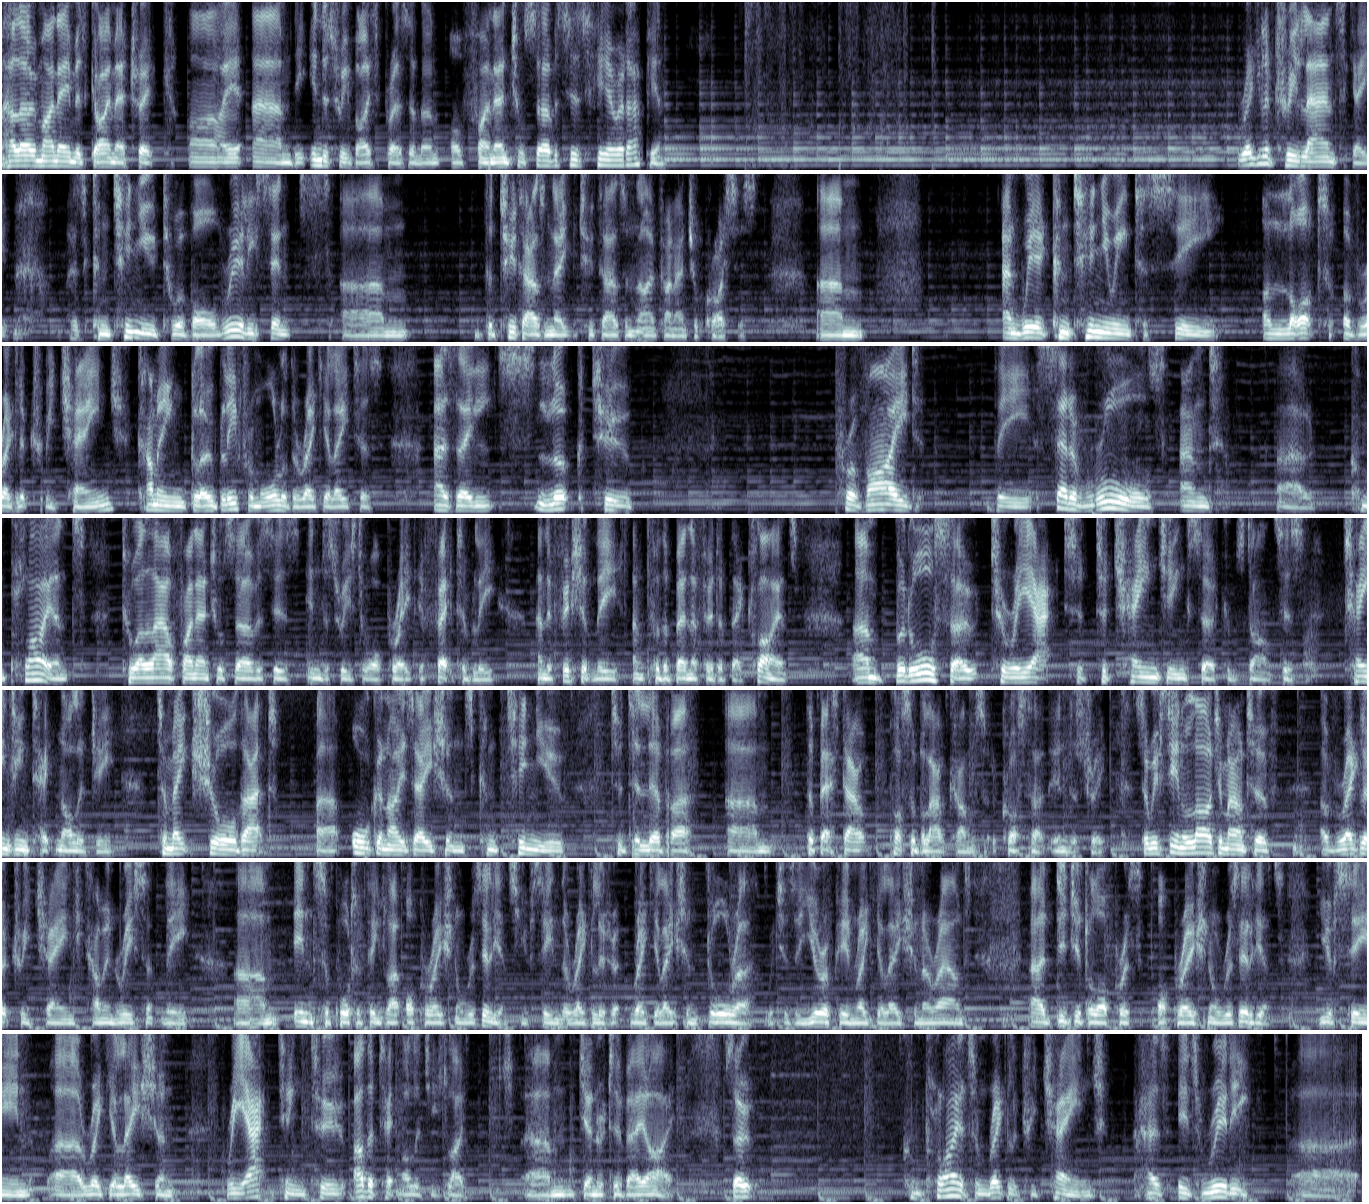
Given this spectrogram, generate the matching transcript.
Hello, my name is Guy Merrick. I am the Industry Vice President of Financial Services here at Appian. Regulatory landscape has continued to evolve really since um, the 2008 2009 financial crisis. Um, and we're continuing to see a lot of regulatory change coming globally from all of the regulators as they look to provide the set of rules and uh, compliance to allow financial services industries to operate effectively and efficiently and for the benefit of their clients, um, but also to react to, to changing circumstances, changing technology, to make sure that uh, organizations continue to deliver um, the best out possible outcomes across that industry. So we've seen a large amount of, of regulatory change coming recently um, in support of things like operational resilience. You've seen the regula- regulation DORA, which is a European regulation around uh, digital oper- operational resilience. You've seen uh, regulation reacting to other technologies like um, generative AI. So compliance and regulatory change has is really uh,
